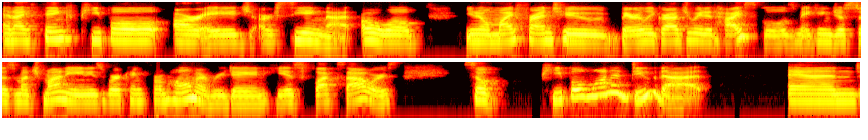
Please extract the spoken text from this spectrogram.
And I think people our age are seeing that. Oh, well, you know, my friend who barely graduated high school is making just as much money and he's working from home every day and he has flex hours. So people want to do that and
